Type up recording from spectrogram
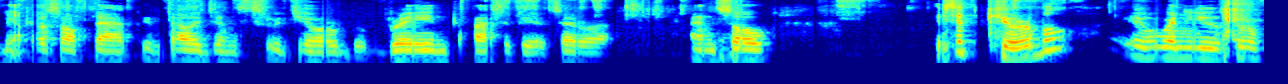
because yeah. of that intelligence with your brain capacity, etc. And so, is it curable when you sort of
